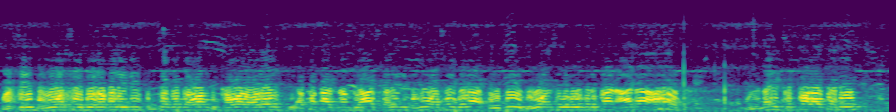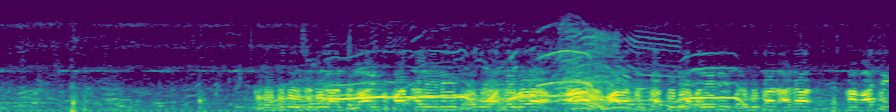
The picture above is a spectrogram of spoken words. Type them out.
masih menguasai bola kali ini. Penjaga gawang dikawal oleh apakah 16 kali ini menguasai bola 7 buang saja bola ke depan. Ada mengenai kepala tadi. Nomor punggung 9 berlari cepat kali ini menguasai bola ah, malah terjatuh dia kali ini. Berebutan ada Kang Aceh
